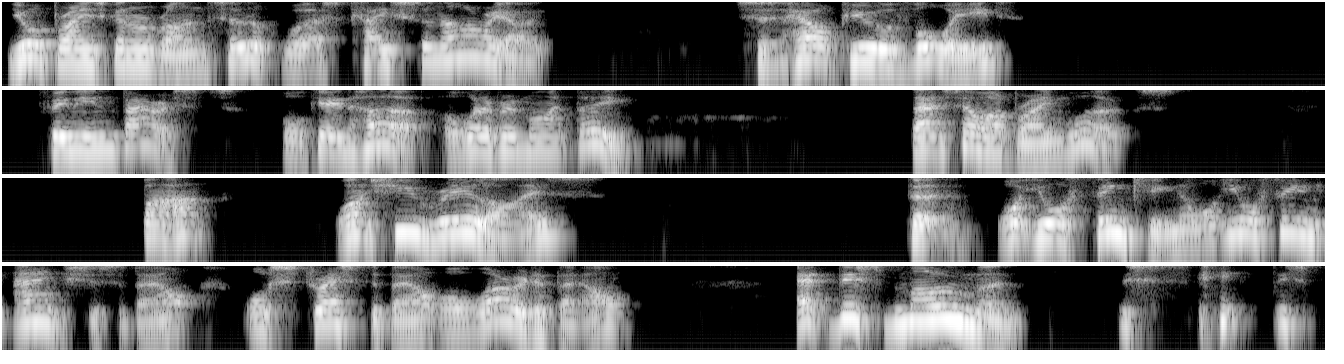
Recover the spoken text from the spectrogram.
your brain's going to run to the worst case scenario to help you avoid feeling embarrassed or getting hurt or whatever it might be. That's how our brain works. But once you realize that what you're thinking and what you're feeling anxious about or stressed about or worried about at this moment, this, this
